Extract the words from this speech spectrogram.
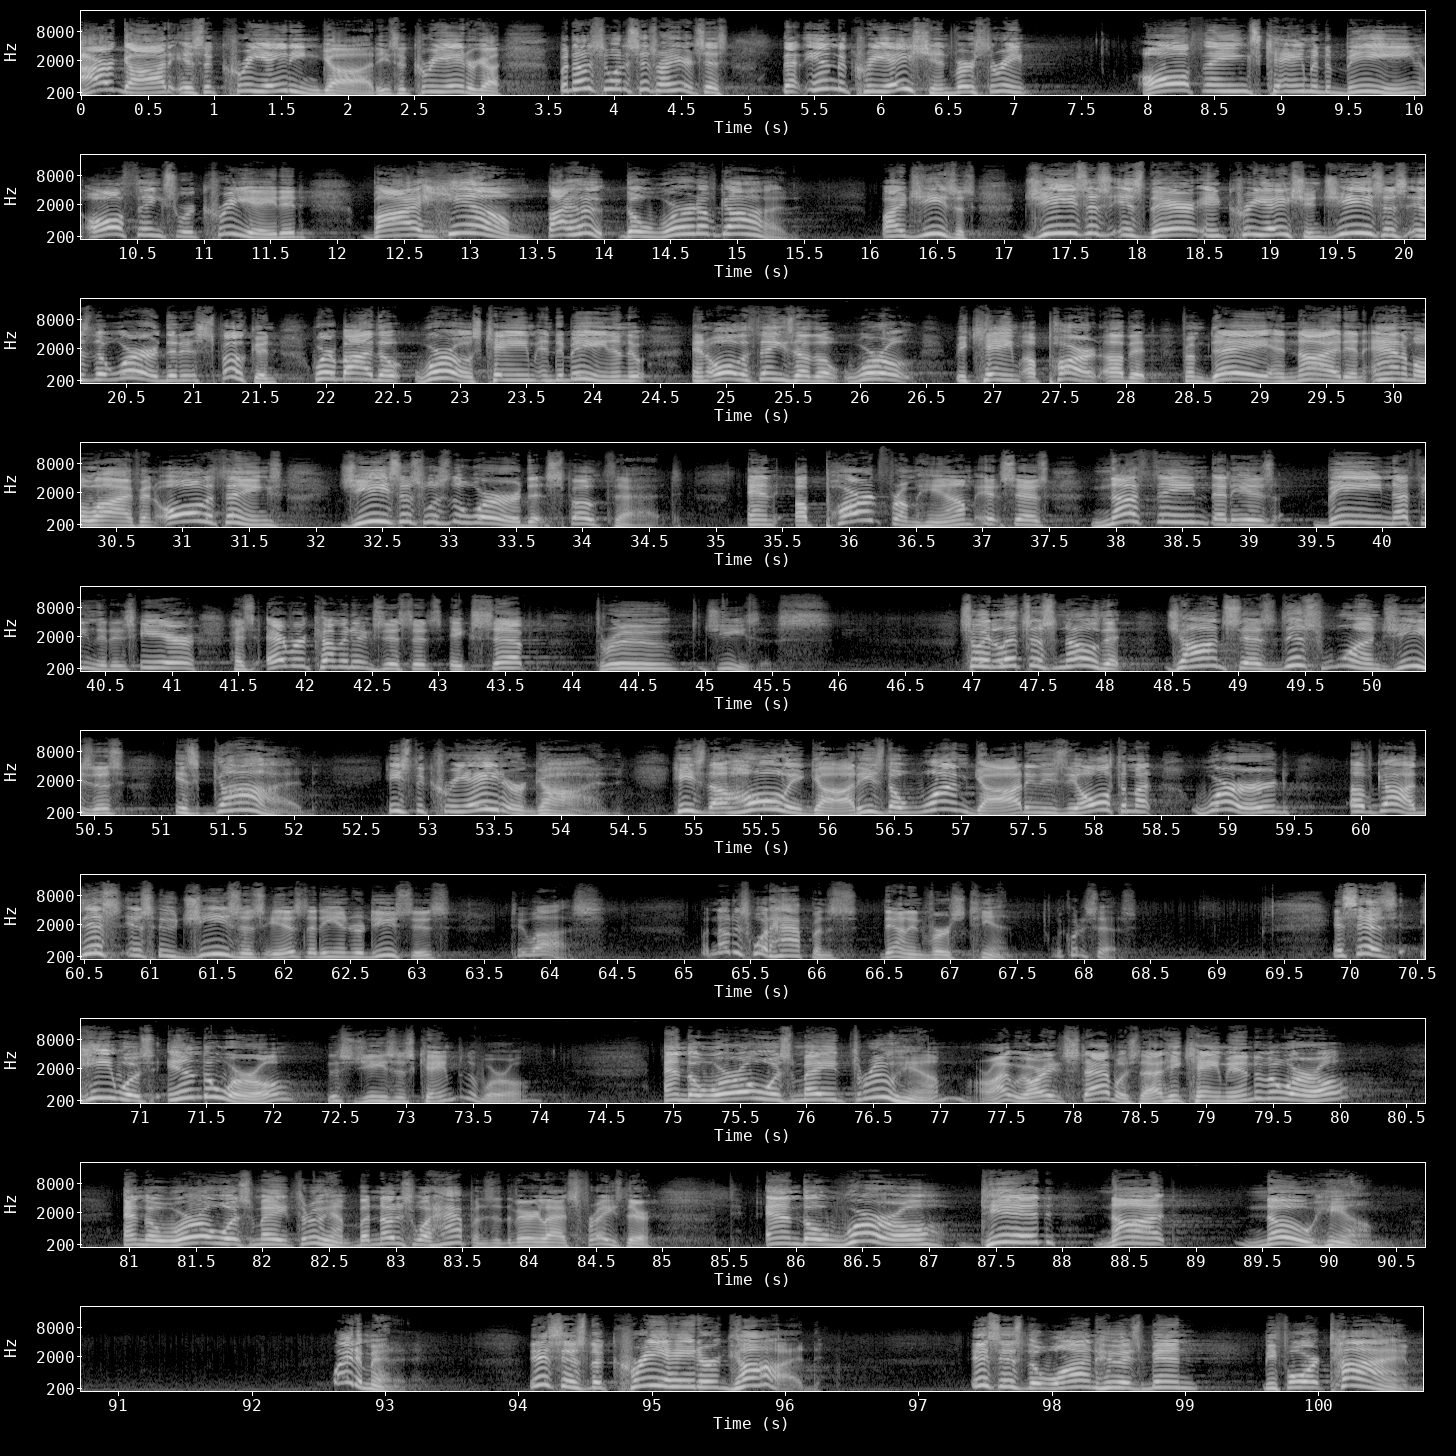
Our God is a creating God. He's a creator God. But notice what it says right here. It says, that in the creation, verse 3, all things came into being, all things were created by Him. By who? The Word of God. By Jesus. Jesus is there in creation. Jesus is the Word that is spoken, whereby the worlds came into being, and, the, and all the things of the world became a part of it from day and night and animal life and all the things Jesus was the Word that spoke that. And apart from him, it says, nothing that is being, nothing that is here has ever come into existence except through Jesus. So it lets us know that John says this one, Jesus, is God. He's the creator God. He's the holy God. He's the one God, and He's the ultimate Word of God. This is who Jesus is that He introduces to us. But notice what happens down in verse 10. Look what it says. It says, He was in the world, this Jesus came to the world, and the world was made through him. All right, we already established that. He came into the world, and the world was made through him. But notice what happens at the very last phrase there. And the world did not know him. Wait a minute. This is the Creator God. This is the one who has been before time.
